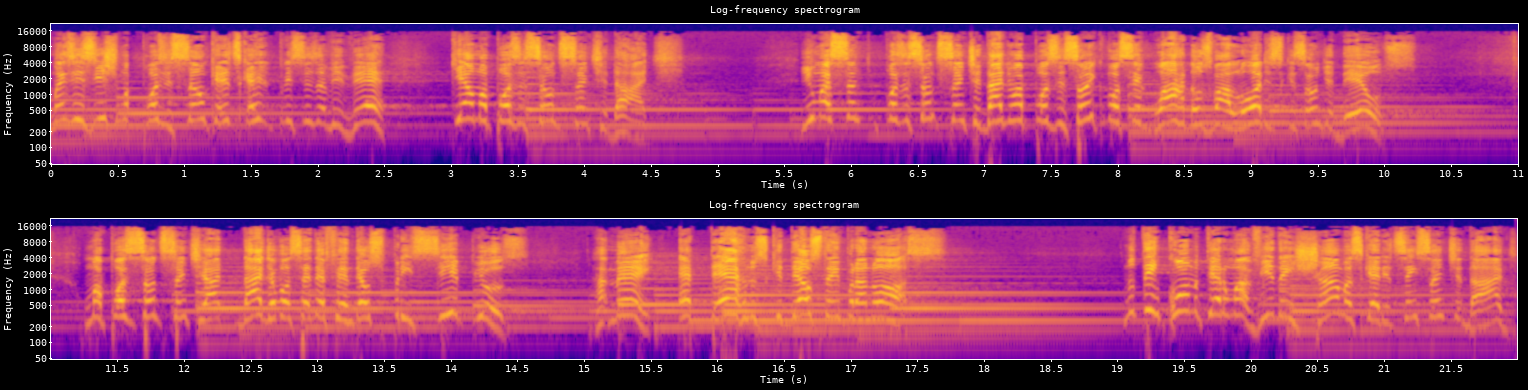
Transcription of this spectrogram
Mas existe uma posição, queridos, que a gente precisa viver, que é uma posição de santidade. E uma posição de santidade é uma posição em que você guarda os valores que são de Deus. Uma posição de santidade é você defender os princípios, amém, eternos que Deus tem para nós. Não tem como ter uma vida em chamas, querido, sem santidade.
